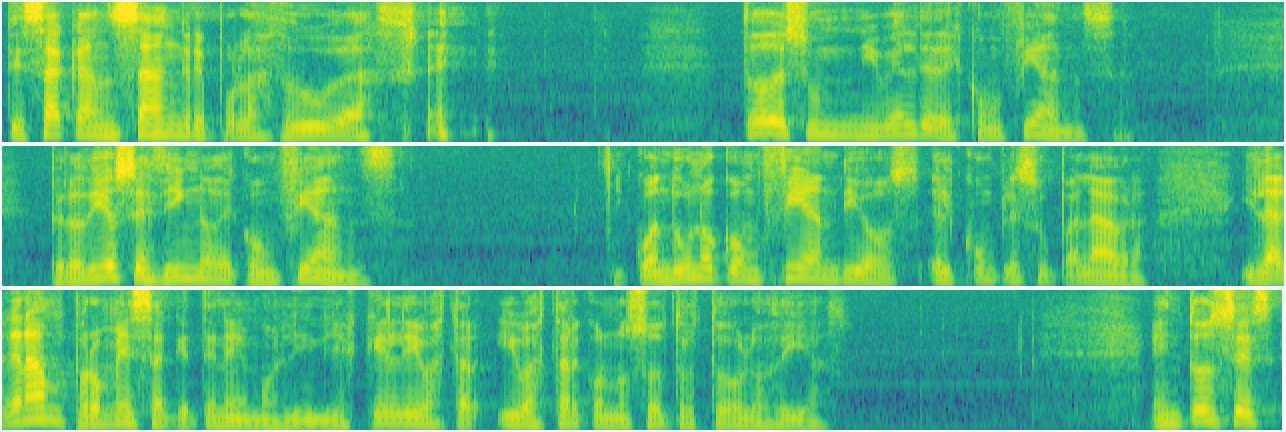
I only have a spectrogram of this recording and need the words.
te, sacan sangre por las dudas. Todo es un nivel de desconfianza. Pero Dios es digno de confianza. Y cuando uno confía en Dios, Él cumple su palabra. Y la gran promesa que tenemos, Lili, es que Él iba a estar, con nosotros todos los días. Entonces,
